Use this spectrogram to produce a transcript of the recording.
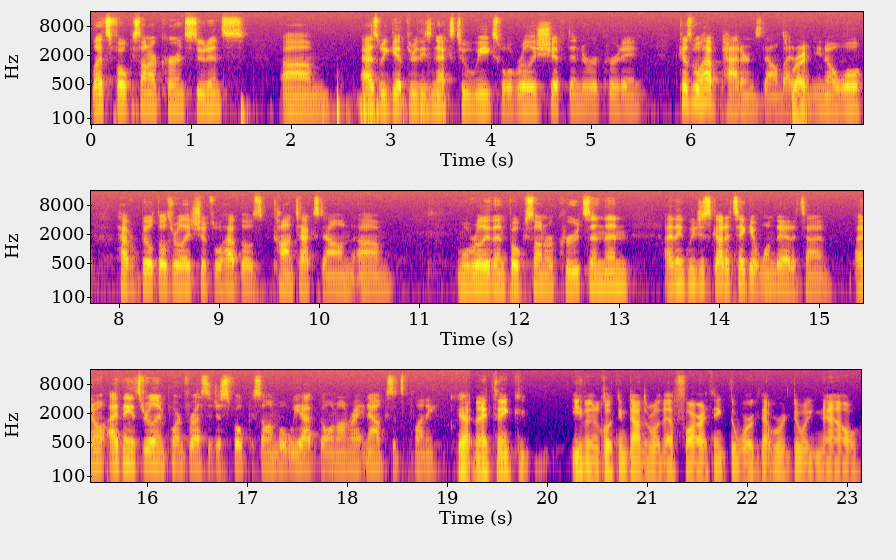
Let's focus on our current students. Um, as we get through these next two weeks, we'll really shift into recruiting because we'll have patterns down by Right. then. You know, we'll have built those relationships, we'll have those contacts down. Um, we'll really then focus on recruits, and then I think we just got to take it one day at a time. I don't. I think it's really important for us to just focus on what we have going on right now because it's plenty. Yeah, and I think even looking down the road that far, I think the work that we're doing now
